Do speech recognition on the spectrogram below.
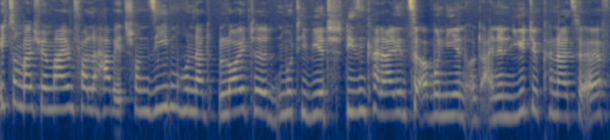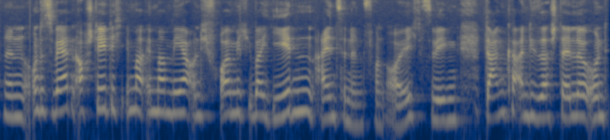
Ich zum Beispiel in meinem Falle habe jetzt schon 700 Leute motiviert, diesen Kanal hier zu abonnieren abonnieren und einen YouTube-Kanal zu eröffnen. Und es werden auch stetig immer, immer mehr und ich freue mich über jeden einzelnen von euch. Deswegen danke an dieser Stelle und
